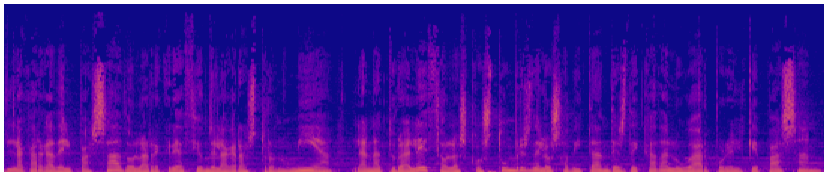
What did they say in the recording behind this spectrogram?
la carga del pasado, la recreación de la gastronomía, la naturaleza o las costumbres de los habitantes de cada lugar por el que pasan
